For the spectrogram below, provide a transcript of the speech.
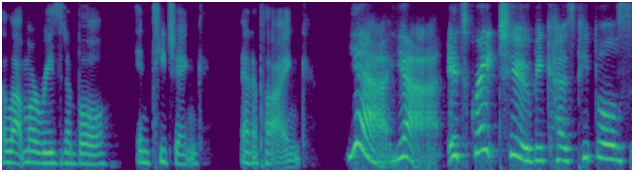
a lot more reasonable in teaching and applying. Yeah, yeah. It's great too because people's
